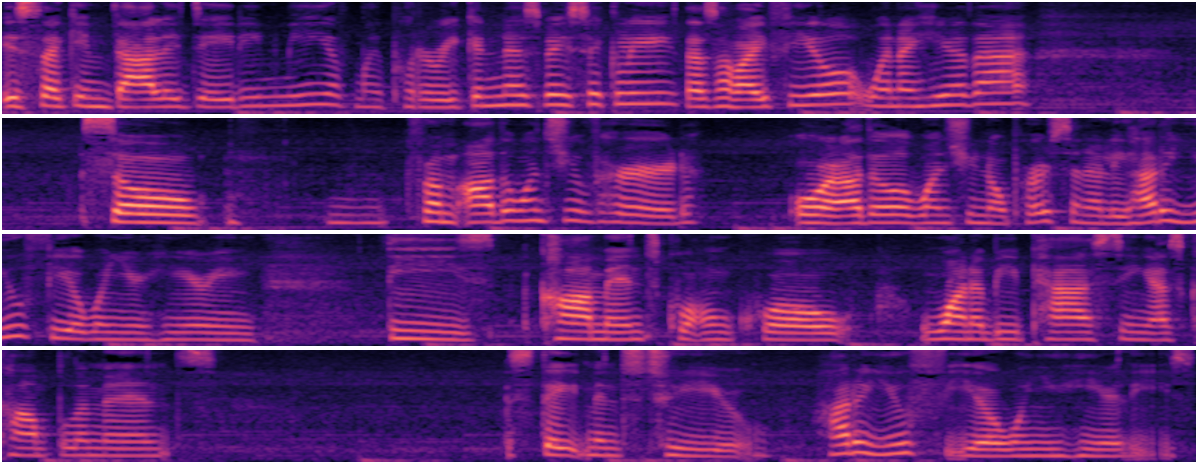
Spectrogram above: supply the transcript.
it's like invalidating me of my Puerto Ricanness, basically. That's how I feel when I hear that. So, from all the ones you've heard, or other ones you know personally, how do you feel when you're hearing these comments, quote unquote, want to be passing as compliments, statements to you? How do you feel when you hear these?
